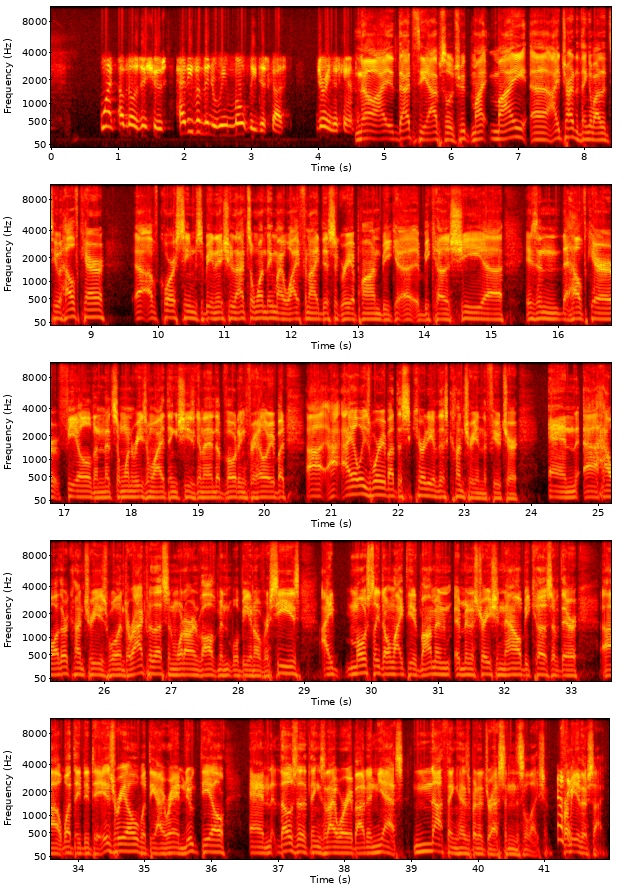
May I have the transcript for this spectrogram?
what of those issues have even been remotely discussed during this campaign? No, I that's the absolute truth. My my uh, I tried to think about it too. Healthcare, uh, of course, seems to be an issue. That's the one thing my wife and I disagree upon because because she uh, is in the healthcare field, and that's the one reason why I think she's going to end up voting for Hillary. But uh, I, I always worry about the security of this country in the future. And uh, how other countries will interact with us and what our involvement will be in overseas. I mostly don't like the Obama administration now because of their uh, what they did to Israel with the Iran nuke deal, and those are the things that I worry about. And yes, nothing has been addressed in this election from either side.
